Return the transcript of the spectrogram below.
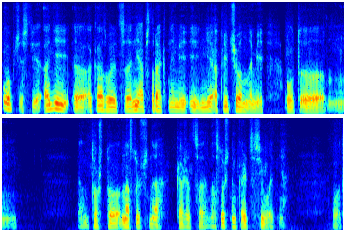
обществе, они э, оказываются не абстрактными и не отвлеченными от э, то, что насущно кажется, насущным кажется сегодня. Вот.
